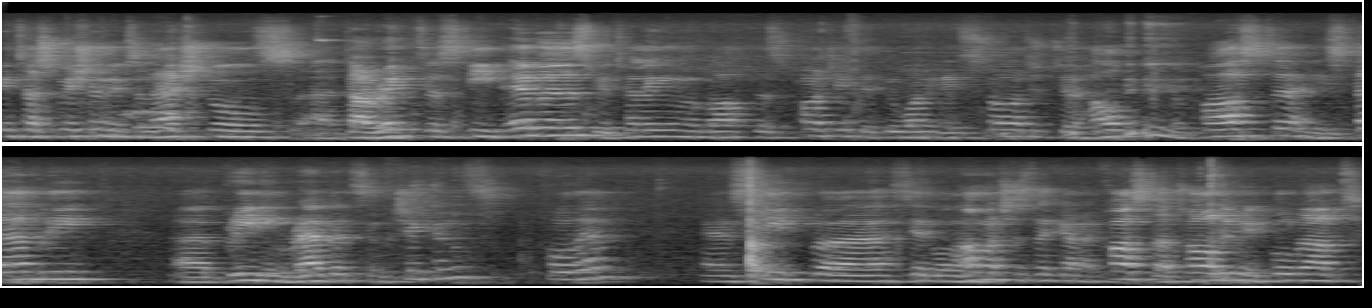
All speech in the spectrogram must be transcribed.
InTouch Mission International's uh, director, Steve Evers. We're telling him about this project that we want to get started to help the pastor and his family uh, breeding rabbits and chickens for them. And Steve uh, said, well, how much is that going to cost? I told him, he pulled out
